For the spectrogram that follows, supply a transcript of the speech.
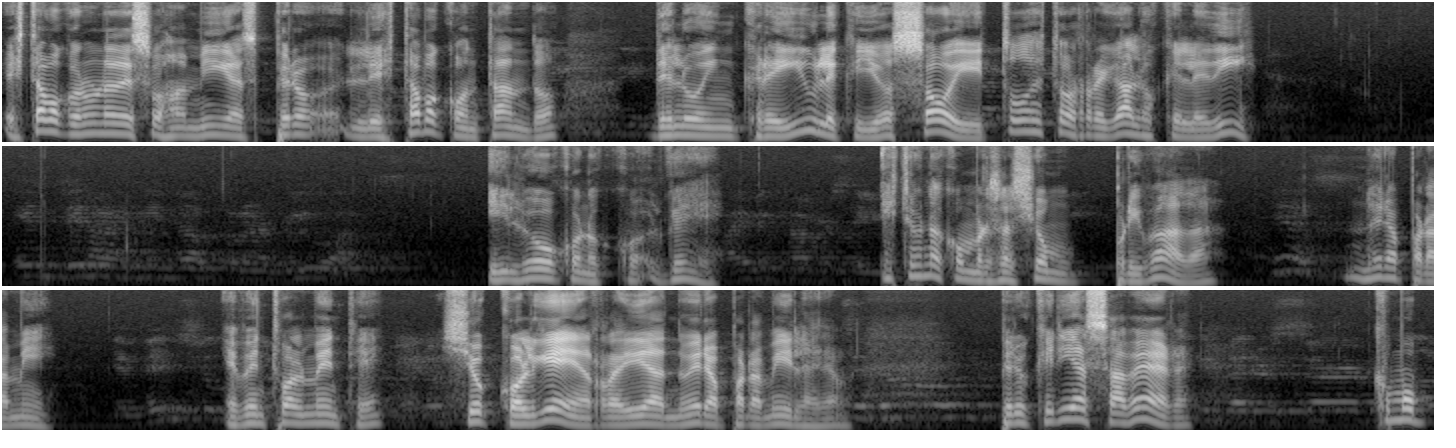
estaba con una de sus amigas, pero le estaba contando de lo increíble que yo soy y todos estos regalos que le di. Y luego cuando colgué, esta es una conversación privada, no era para mí. Eventualmente, yo colgué, en realidad no era para mí, pero quería saber cómo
